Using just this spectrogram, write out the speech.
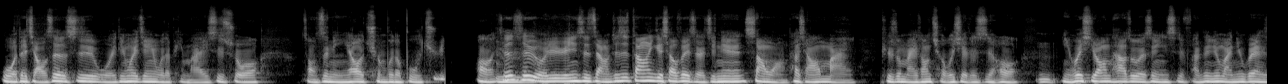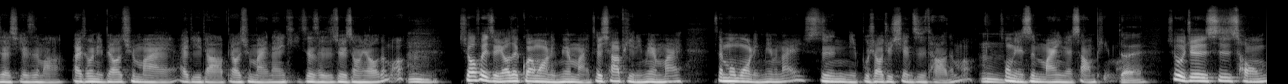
我的角色是我一定会建议我的品牌是说，总之你要全部的布局。哦，其实有一个原因是这样，就是当一个消费者今天上网，他想要买，比如说买一双球鞋的时候，嗯，你会希望他做的事情是，反正你就买 New Balance 的鞋子嘛，拜托你不要去买爱迪达，不要去买 Nike，这才是最重要的嘛。嗯，消费者要在官网里面买，在虾皮里面买，在 Momo 里面买，是你不需要去限制他的嘛。嗯，重点是买你的商品嘛。对，所以我觉得是从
